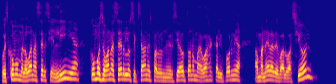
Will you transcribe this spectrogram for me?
pues, ¿cómo me lo van a hacer si en línea? ¿Cómo se van a hacer los exámenes para la Universidad Autónoma de Baja California a manera de evaluación?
